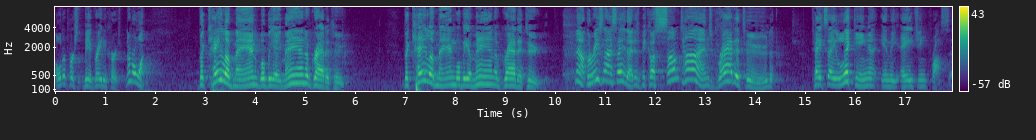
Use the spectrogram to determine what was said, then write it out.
older person be a great encouragement? Number one, the Caleb man will be a man of gratitude. The Caleb man will be a man of gratitude. Now, the reason I say that is because sometimes gratitude takes a licking in the aging process.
